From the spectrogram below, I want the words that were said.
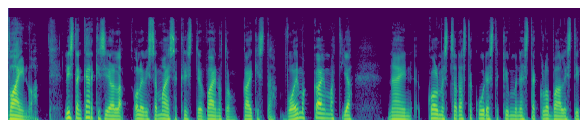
vainoa. Listan kärkisijoilla olevissa maissa kristittyjen vainot on kaikista voimakkaimmat ja näin 360 globaalisti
